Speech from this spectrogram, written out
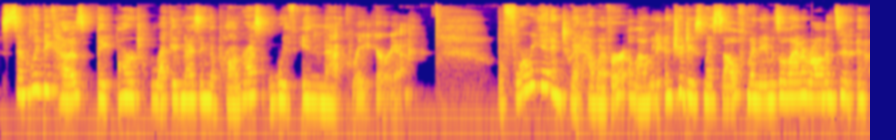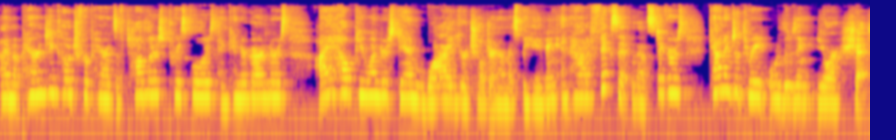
simply because they aren't recognizing the progress within that gray area. Before we get into it, however, allow me to introduce myself. My name is Alana Robinson, and I'm a parenting coach for parents of toddlers, preschoolers, and kindergartners. I help you understand why your children are misbehaving and how to fix it without stickers, counting to three, or losing your shit.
